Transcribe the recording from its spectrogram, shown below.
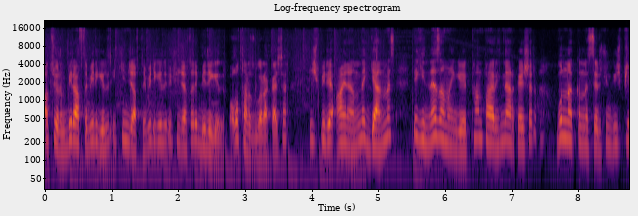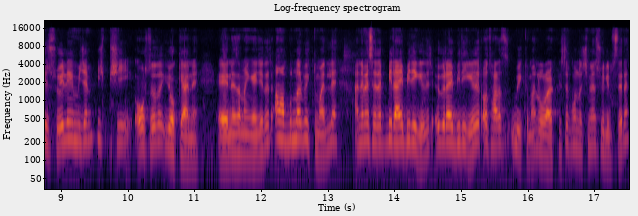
Atıyorum bir hafta biri gelir, ikinci hafta biri gelir, üçüncü haftada biri gelir. O tarz olur arkadaşlar. Hiçbiri aynı anda gelmez. Peki ne zaman gelir? Tam tarihini arkadaşlar bunun hakkında size çünkü hiçbir şey söyleyemeyeceğim. Hiçbir şey ortada yok yani. E, ne zaman gelecekler. Ama bunlar büyük ihtimalle hani mesela bir ay biri gelir, öbür ay biri gelir. O tarz büyük ihtimalle olur arkadaşlar. Bunu da şimdiden söyleyeyim sizlere.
